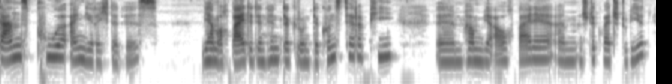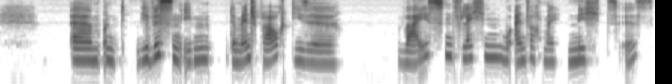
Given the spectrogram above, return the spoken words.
ganz pur eingerichtet ist. Wir haben auch beide den Hintergrund der Kunsttherapie, ähm, haben wir auch beide ähm, ein Stück weit studiert. Ähm, und wir wissen eben, der Mensch braucht diese weißen Flächen, wo einfach mal nichts ist,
